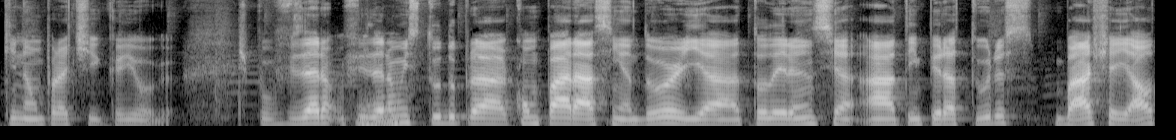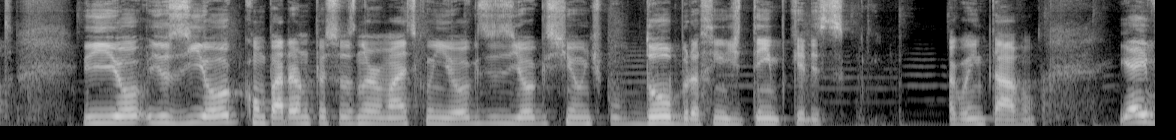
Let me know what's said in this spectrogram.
que não pratica yoga. Tipo, fizeram, fizeram uhum. um estudo para comparar assim, a dor e a tolerância a temperaturas baixa e alta. E, e os yoga compararam pessoas normais com yogis, e os yogis tinham, tipo, o dobro, assim, de tempo que eles aguentavam. E aí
